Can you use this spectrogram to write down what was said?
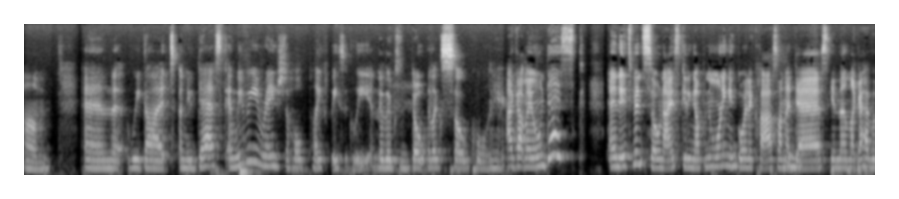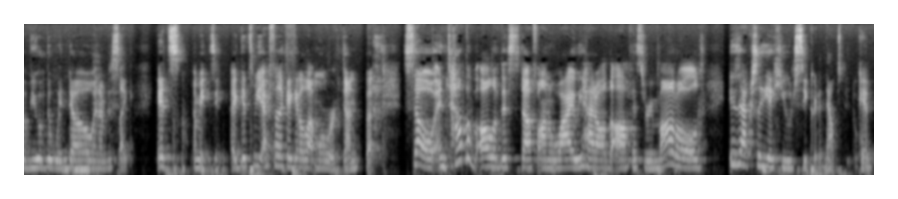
Um, and we got a new desk and we rearranged the whole place basically, and It looks dope. it looks so cool in here. I got my own desk. And it's been so nice getting up in the morning and going to class on a Mhm. desk. And then like I have a view of the window and I'm just like, it's amazing. It gets me, I feel like I get a lot more work done. But so on top of all of this stuff on why we had all the office remodeled is actually a huge secret announcement. Okay.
